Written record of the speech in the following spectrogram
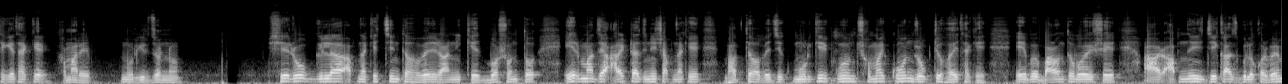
থেকে থাকে খামারে মুরগির জন্য। সে রোগগুলা আপনাকে চিনতে হবে, রানীক্ষেত, বসন্ত। এর মাঝে আরেকটা জিনিস আপনাকে ভাবতে হবে যে মুরগির কোন সময় কোন রোগটি হয়ে থাকে এই বাড়ন্ত বয়সে। আর আপনি যে কাজগুলো করবেন,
